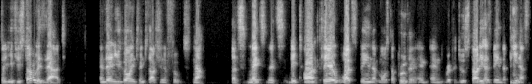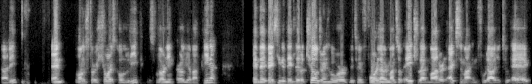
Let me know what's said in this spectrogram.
So if you start with that, and then you go into introduction of foods. Now, let's make let's be on, clear what's been the most approved and, and reproduced study has been the peanut study. And long story short, it's called LEAP. It's learning early about peanut. And they basically did little children who were between four and 11 months of age who had moderate eczema and food allergy to egg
